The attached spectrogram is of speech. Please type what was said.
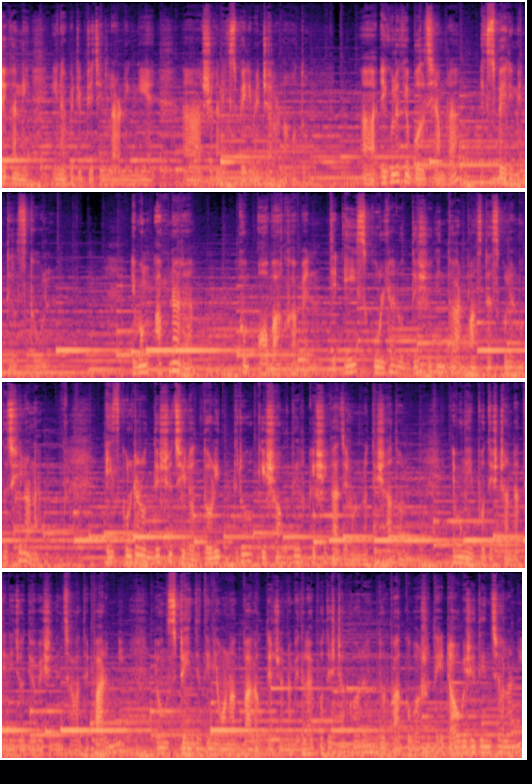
যেখানে ইনোভেটিভ টিচিং লার্নিং নিয়ে সেখানে এক্সপেরিমেন্ট চালানো হতো। এগুলোকে বলছি আমরা এক্সপেরিমেন্টাল স্কুল এবং আপনারা খুব অবাক হবেন যে এই স্কুলটার উদ্দেশ্য কিন্তু আর পাঁচটা স্কুলের মতো ছিল না। এই স্কুলটার উদ্দেশ্য ছিল দরিদ্র কৃষকদের কৃষিকাজের উন্নতি সাধন এবং এই প্রতিষ্ঠানটা তিনি যদিও বেশি দিন চালাতে পারেননি এবং স্টেঞ্জে তিনি অনাথ বালকদের জন্য বিদ্যালয় প্রতিষ্ঠা করেন, দুর্ভাগ্যবশত এটাও বেশি দিন চলেনি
